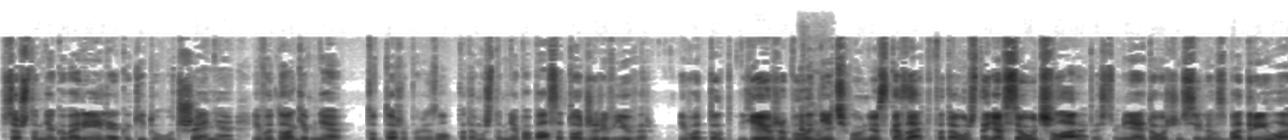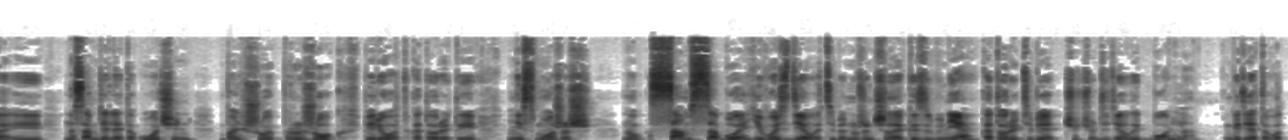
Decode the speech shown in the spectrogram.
все, что мне говорили, какие-то улучшения. И в итоге мне тут тоже повезло, потому что мне попался тот же ревьювер. И вот тут ей уже было Ага. нечего мне сказать, потому что я все учла. То есть меня это очень сильно взбодрило, и на самом деле это очень большой прыжок вперед, который ты не сможешь ну, сам с собой его сделать. Тебе нужен человек извне, который тебе чуть-чуть сделает больно, где-то вот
